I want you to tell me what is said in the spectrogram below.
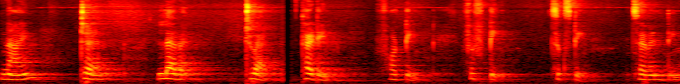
nine ten eleven twelve thirteen fourteen fifteen sixteen seventeen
